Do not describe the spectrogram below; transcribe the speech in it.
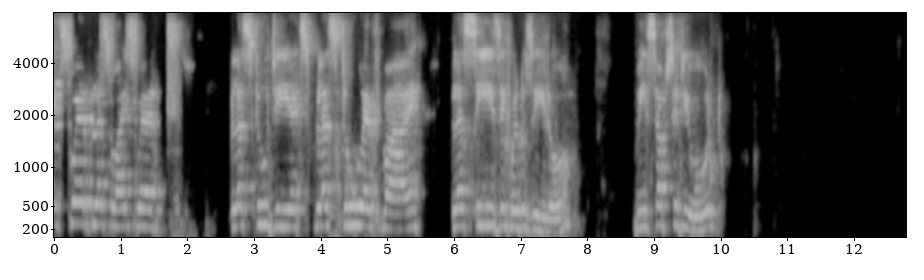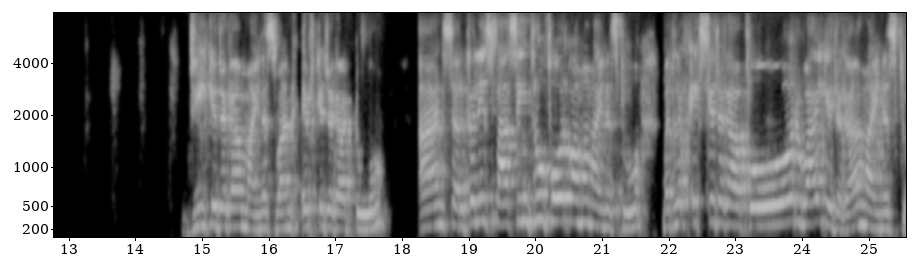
x square plus y square plus two g x plus two f y plus c is equal to zero we substitute g के जगह माइनस वन एफ़ के जगह two and circle is passing through four comma minus two मतलब एक्स के जगह फोर वाई के जगह minus two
